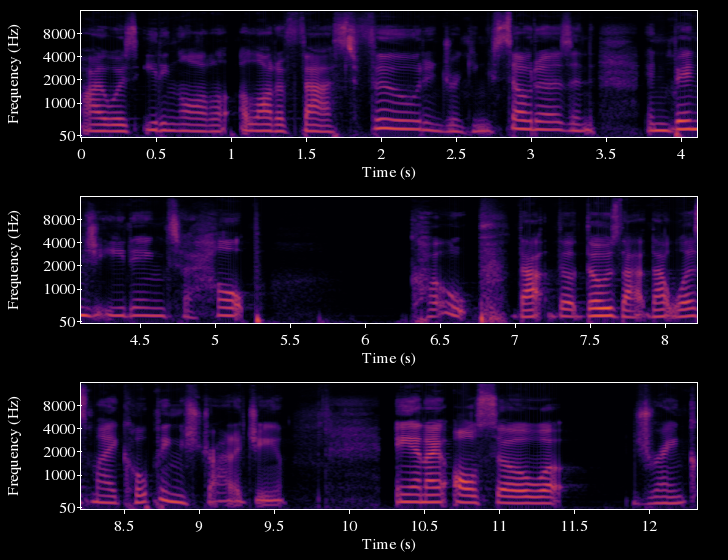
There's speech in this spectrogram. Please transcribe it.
I was eating a lot, a lot of fast food and drinking sodas and, and binge eating to help cope. That the, those that that was my coping strategy. And I also drank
